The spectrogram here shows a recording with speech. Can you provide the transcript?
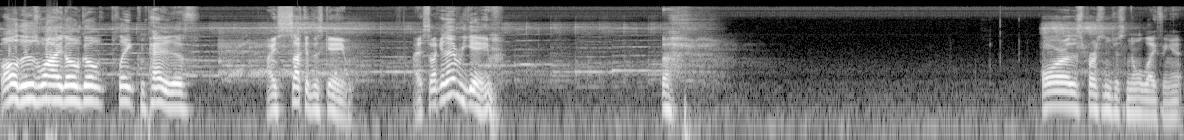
Well, this is why I don't go play competitive. I suck at this game. I suck at every game. Ugh. Or this person just no lifing it.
